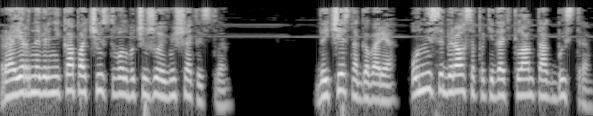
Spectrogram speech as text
Раер наверняка почувствовал бы чужое вмешательство. Да и, честно говоря, он не собирался покидать клан так быстро.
